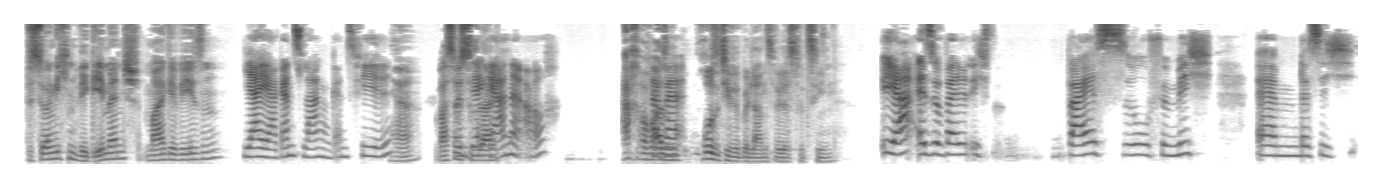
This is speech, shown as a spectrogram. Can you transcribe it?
Bist du eigentlich ein WG-Mensch mal gewesen? Ja, ja, ganz lang, ganz viel. Ja. Was willst Und du sehr sagen? gerne auch. Ach, aber also positive Bilanz würdest du ziehen? Ja, also weil ich weiß so für mich, ähm, dass ich,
